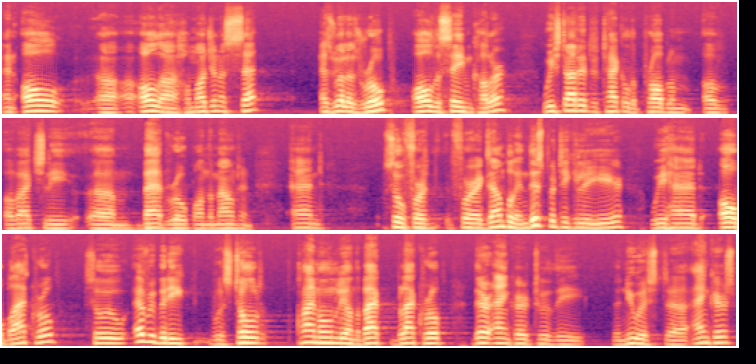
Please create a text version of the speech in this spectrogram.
and all uh, all a homogeneous set, as well as rope, all the same color, we started to tackle the problem of, of actually um, bad rope on the mountain. And so, for, for example, in this particular year, we had all black rope. So everybody was told, climb only on the back black rope. They're anchored to the, the newest uh, anchors,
